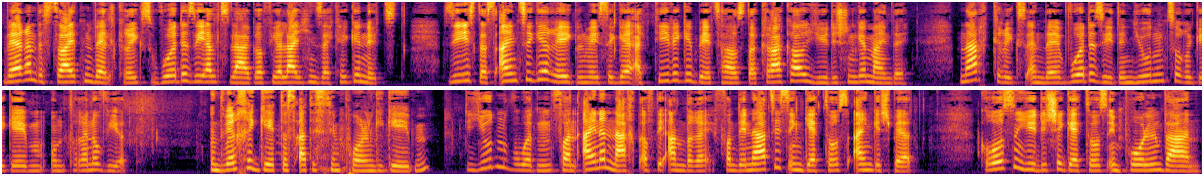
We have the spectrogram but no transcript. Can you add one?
Während des Zweiten Weltkriegs wurde sie als Lager für Leichensäcke genützt. Sie ist das einzige regelmäßige aktive Gebetshaus der Krakauer jüdischen Gemeinde. Nach Kriegsende wurde sie den Juden zurückgegeben und renoviert. Und welche Ghettos hat es in Polen gegeben? Die Juden wurden von einer Nacht auf die andere von den Nazis in Ghettos eingesperrt. Große jüdische Ghettos in Polen waren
